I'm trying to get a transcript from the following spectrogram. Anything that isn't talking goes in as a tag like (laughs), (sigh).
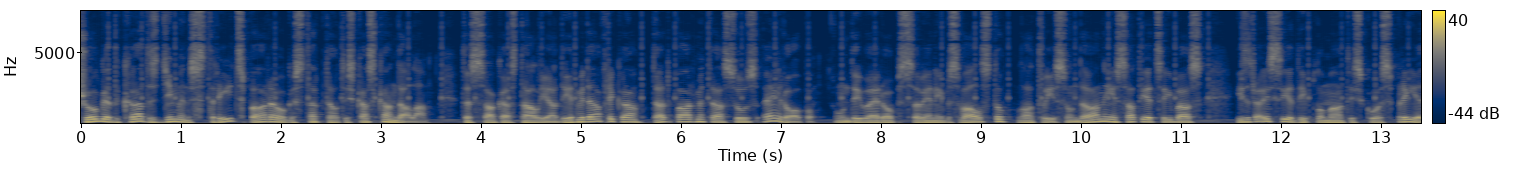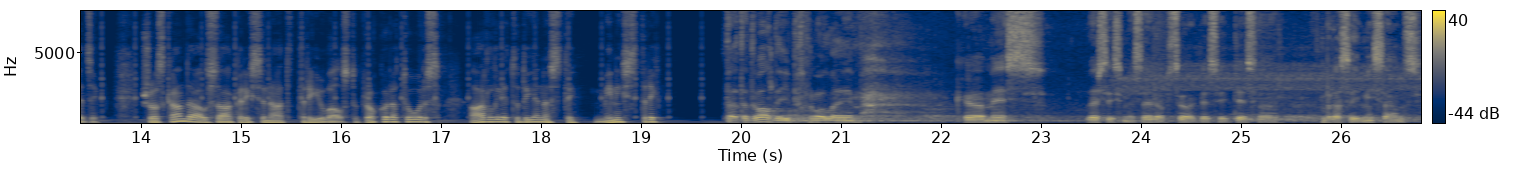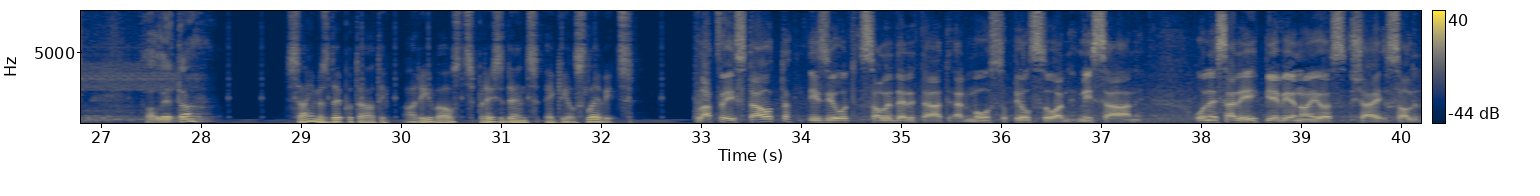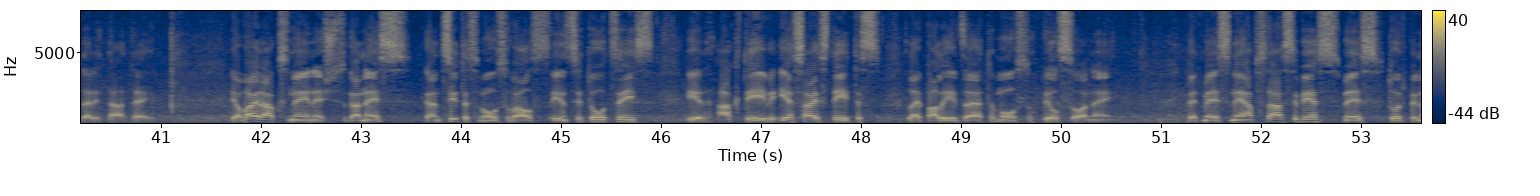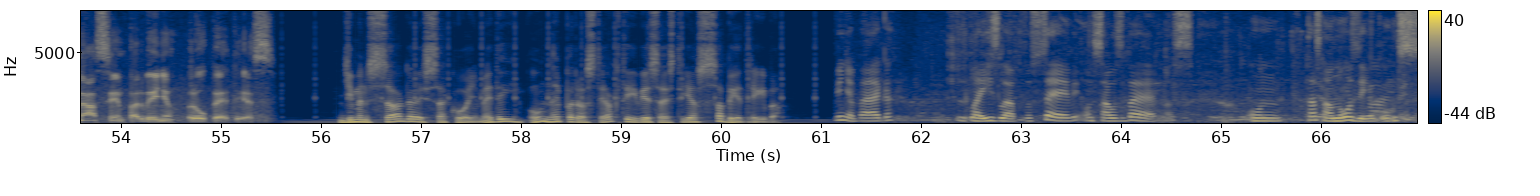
Šogad kādas ģimenes strīds pārauga starptautiskā skandālā. Tas sākās tālajā Dienvidāfrikā, tad pārmetās uz Eiropu, un divu Eiropas Savienības valstu, Latvijas un Dānijas attiecībās izraisīja diplomātisko spriedzi. Šo skandālu sāka risināt triju valstu prokuratūras, ārlietu dienesti, ministri. Tātad valdība nolēma, ka mēs vērsīsimies Eiropas cilvēktiesību tiesā ar prasību misāns lietā Saimas deputāti, arī valsts prezidents Egils Levits. Latvijas tauta izjūt solidaritāti ar mūsu pilsoni Misāni, un es arī pievienojos šai solidaritātei. Jau vairākus mēnešus gan es, gan citas mūsu valsts institūcijas ir aktīvi iesaistītas, lai palīdzētu mūsu pilsonei. Bet mēs neapstāsimies, mēs turpināsim par viņu rūpēties. Ģimenes sāgai sekoja mediji un neparasti aktīvi iesaistījās sabiedrība. Viņa bēga, lai izglābtu sevi un savus bērnus. Un tas nav noziegums.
